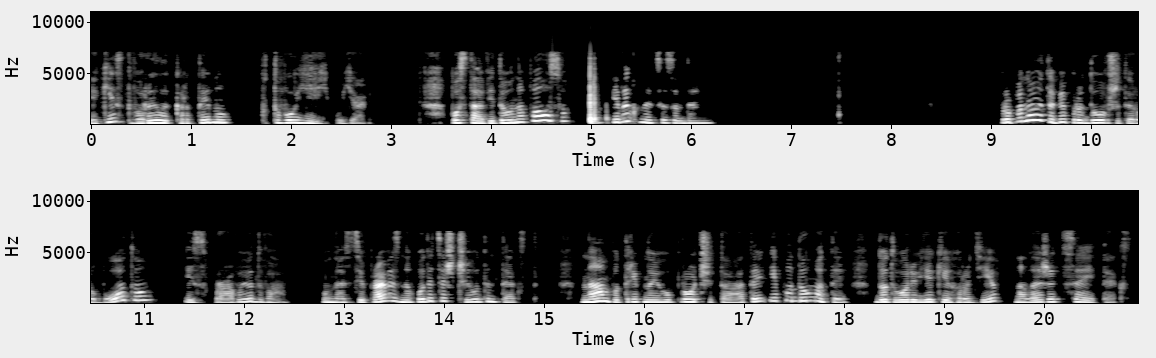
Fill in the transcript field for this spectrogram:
які створили картину в твоїй уяві. Постав відео на паузу і виконай це завдання. Пропоную тобі продовжити роботу із вправою 2. У нас в цій вправі знаходиться ще один текст. Нам потрібно його прочитати і подумати, до творів яких родів належить цей текст.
